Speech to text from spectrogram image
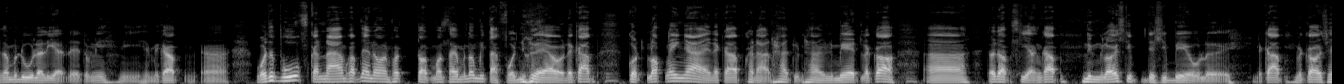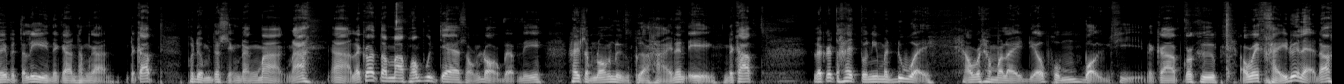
เรามาดูรายละเอียดเลยตรงนี้นี่เห็นไหมครับอ่า waterproof กันน้ำครับแน่นอนเพราะจอดมอเตอร์ไซค์มันต้องมีตากฝนอยู่แล้วนะครับกดล็อกง่ายๆนะครับขนาด 5.5มิลลิเมตรแล้วก็อ่าระดับเสียงครับ 110 เดซิเบลเลยนะครับแล้วก็ใช้แบตเตอรี่ในการทำงานนะครับเพราะเดี๋ยวมันจะเสียงดังมากนะอ่าแล้วก็จะมาพร้อมกุญแจ 2 ดอกแบบนี้ให้สำรองหนึ่งเผื่อหายนั่นเองนะครับ แล้วก็จะให้ตัวนี้มาด้วย เอาไว้ทำอะไร เดี๋ยวผมบอกอีกทีนะครับก็คือเอาไว้ไขด้วยแหละเนาะ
